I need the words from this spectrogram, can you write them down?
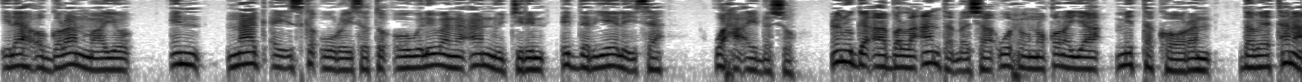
ilaah oggolaan maayo in naag ay iska uuraysato oo welibana aanu jirin cid daryeelaysa waxa ay dhasho. Cunugga aabbala-aanta dhasha wuxuu noqonayaa mid takooran dabeetana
